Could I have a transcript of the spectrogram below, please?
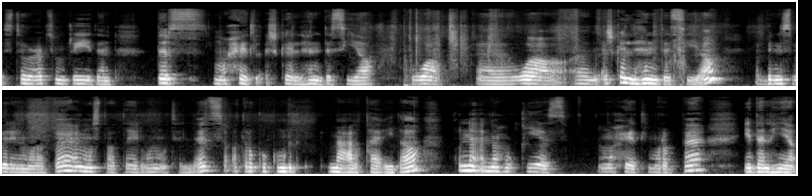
استوعبتم جيدا درس محيط الأشكال الهندسية و... آه، والأشكال الهندسية. بالنسبة للمربع المستطيل والمثلث سأترككم مع القاعدة. قلنا أنه قياس محيط المربع إذا هي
